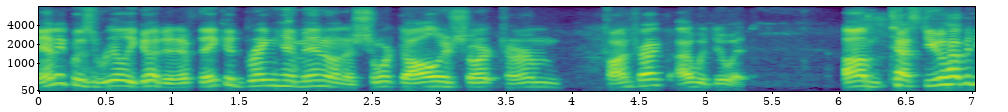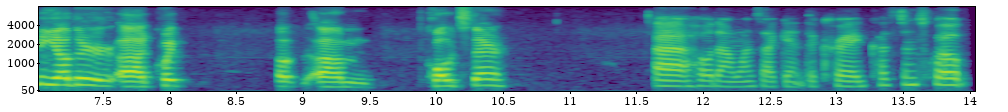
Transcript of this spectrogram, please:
Vanek was really good, and if they could bring him in on a short dollar, short term contract, I would do it. Um, Tess, do you have any other uh, quick uh, um, quotes there? Uh, hold on one second. The Craig Custance quote.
